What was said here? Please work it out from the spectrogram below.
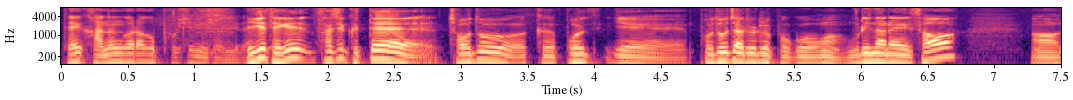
돼 가는 거라고 보시면 됩니다. 이게 되게 사실 그때 네. 저도 그 보, 예, 보도 자료를 보고 우리나라에서 어,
